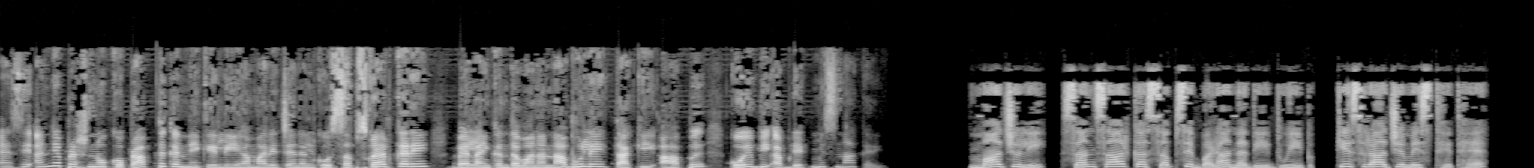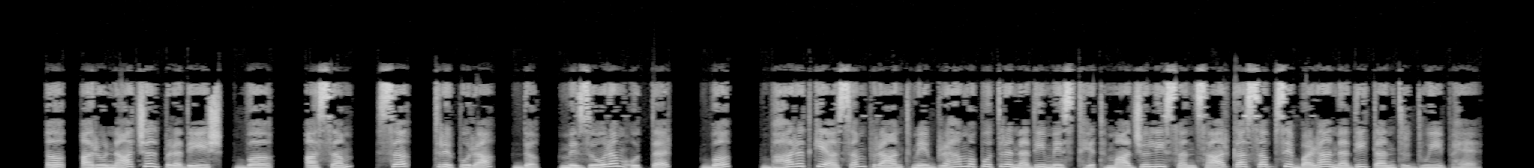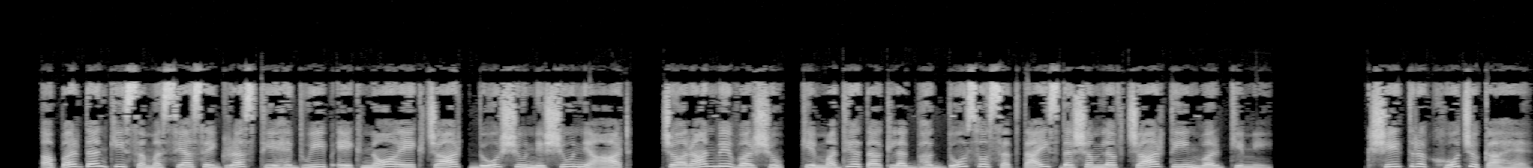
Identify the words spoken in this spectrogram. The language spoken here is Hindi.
ऐसे अन्य प्रश्नों को प्राप्त करने के लिए हमारे चैनल को सब्सक्राइब करें, बेल आइकन दबाना ना भूलें, ताकि आप कोई भी अपडेट मिस ना करें। माजुली, संसार का सबसे बड़ा नदी द्वीप किस राज्य में स्थित है? अ, अरुणाचल प्रदेश व असम, स, त्रिपुरा, द, मिजोरम उत्तर, ब भारत के असम प्रांत में ब्रह्मपुत्र नदी में स्थित माजुली संसार का सबसे बड़ा नदी तंत्र द्वीप है। अपर्दन की समस्या से ग्रस्त यह द्वीप एक नौ एक चार दो शून्य शून्य आठ चौरानवे वर्षों के मध्य तक लगभग दो सौ सत्ताईस दशमलव चार तीन वर्ग किमी क्षेत्र खो चुका है।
